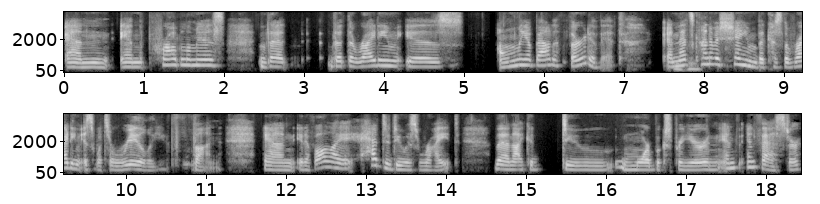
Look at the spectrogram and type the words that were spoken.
And and the problem is that that the writing is only about a third of it. And that's mm-hmm. kind of a shame because the writing is what's really fun. And, and if all I had to do was write, then I could do more books per year and, and, and faster.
